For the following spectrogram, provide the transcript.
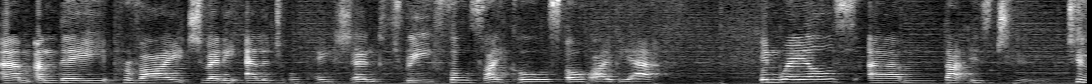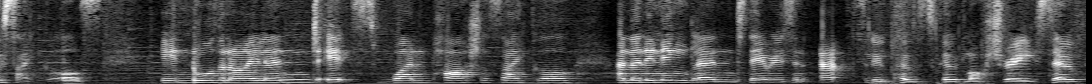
um, and they provide to any eligible patient three full cycles of IVF. In Wales, um, that is two, two cycles. In Northern Ireland, it's one partial cycle. And then in England, there is an absolute postcode lottery. So,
